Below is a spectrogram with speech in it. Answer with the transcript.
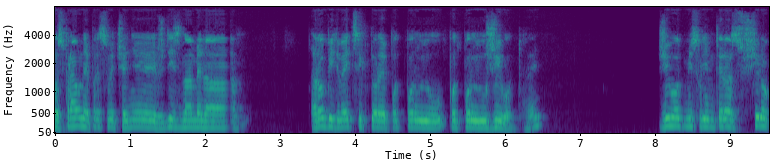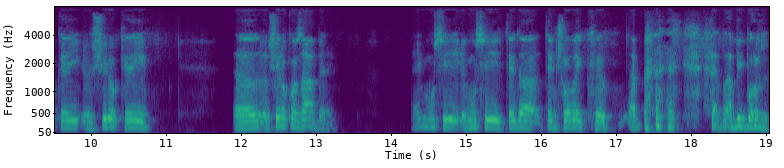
To správne presvedčenie vždy znamená robiť veci, ktoré podporujú, podporujú život. Hej? Život myslím teraz v širokej, v širokej, v širokom zábere. Musí, musí teda ten človek, aby bol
